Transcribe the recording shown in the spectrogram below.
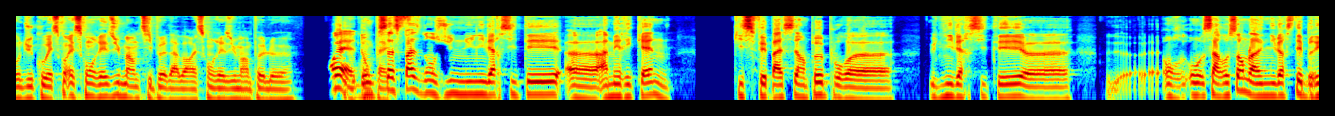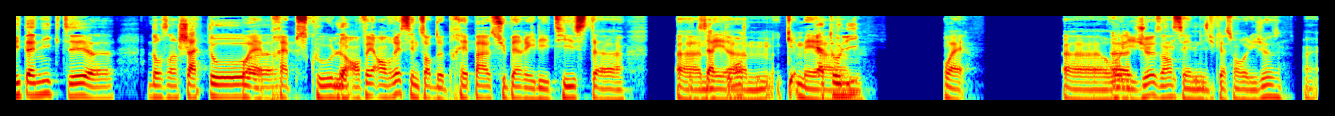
Donc du coup, est-ce qu'on est qu'on résume un petit peu d'abord? Est-ce qu'on résume un peu le. Ouais, donc ça se passe dans une université américaine qui se fait passer un peu pour euh, université. Euh, ça ressemble à une université britannique, tu sais, euh, dans un château. Ouais, prep school. En, fait, en vrai, c'est une sorte de prépa super élitiste. mais, mais catholique. ouais. religieuse, hein, c'est une éducation religieuse. Ouais.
